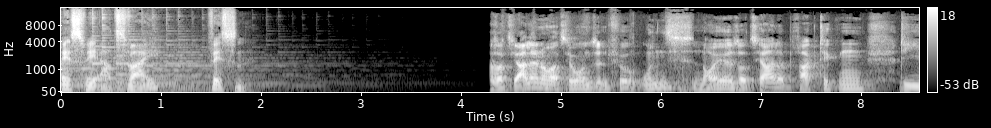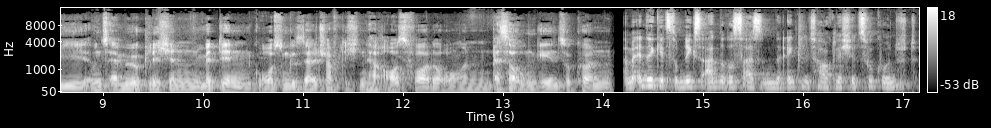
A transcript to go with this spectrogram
SWR 2 Wissen Soziale Innovationen sind für uns neue soziale Praktiken, die uns ermöglichen, mit den großen gesellschaftlichen Herausforderungen besser umgehen zu können. Am Ende geht es um nichts anderes als eine enkeltaugliche Zukunft.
